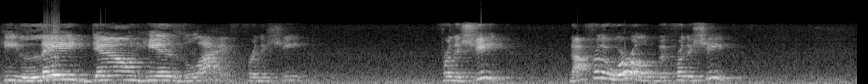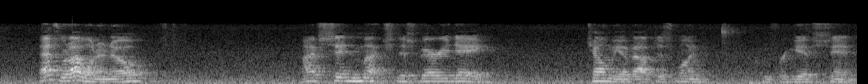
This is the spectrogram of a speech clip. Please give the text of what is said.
he laid down His life for the sheep. For the sheep. Not for the world, but for the sheep. That's what I want to know. I've sinned much this very day. Tell me about this one who forgives sin.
